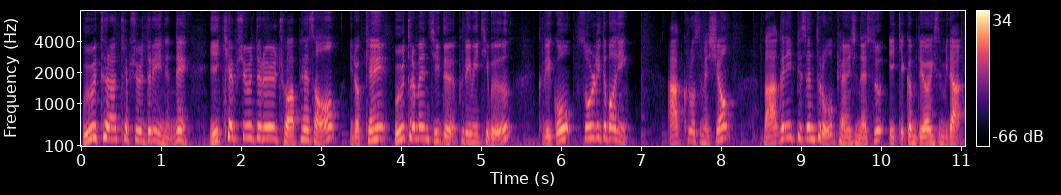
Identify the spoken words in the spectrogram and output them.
울트라 캡슐들이 있는데 이 캡슐들을 조합해서 이렇게 울트라맨 지드 프리미티브 그리고 솔리드 버닝, 아크로 스매셔, 마그니피센트로 변신할 수 있게끔 되어 있습니다.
